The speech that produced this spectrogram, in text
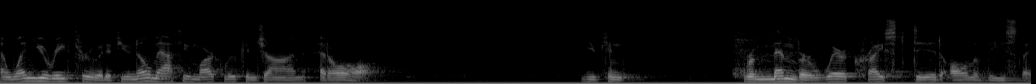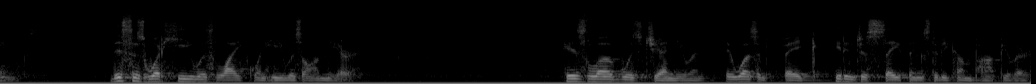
And when you read through it, if you know Matthew, Mark, Luke, and John at all, you can remember where Christ did all of these things. This is what he was like when he was on the earth. His love was genuine, it wasn't fake. He didn't just say things to become popular.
